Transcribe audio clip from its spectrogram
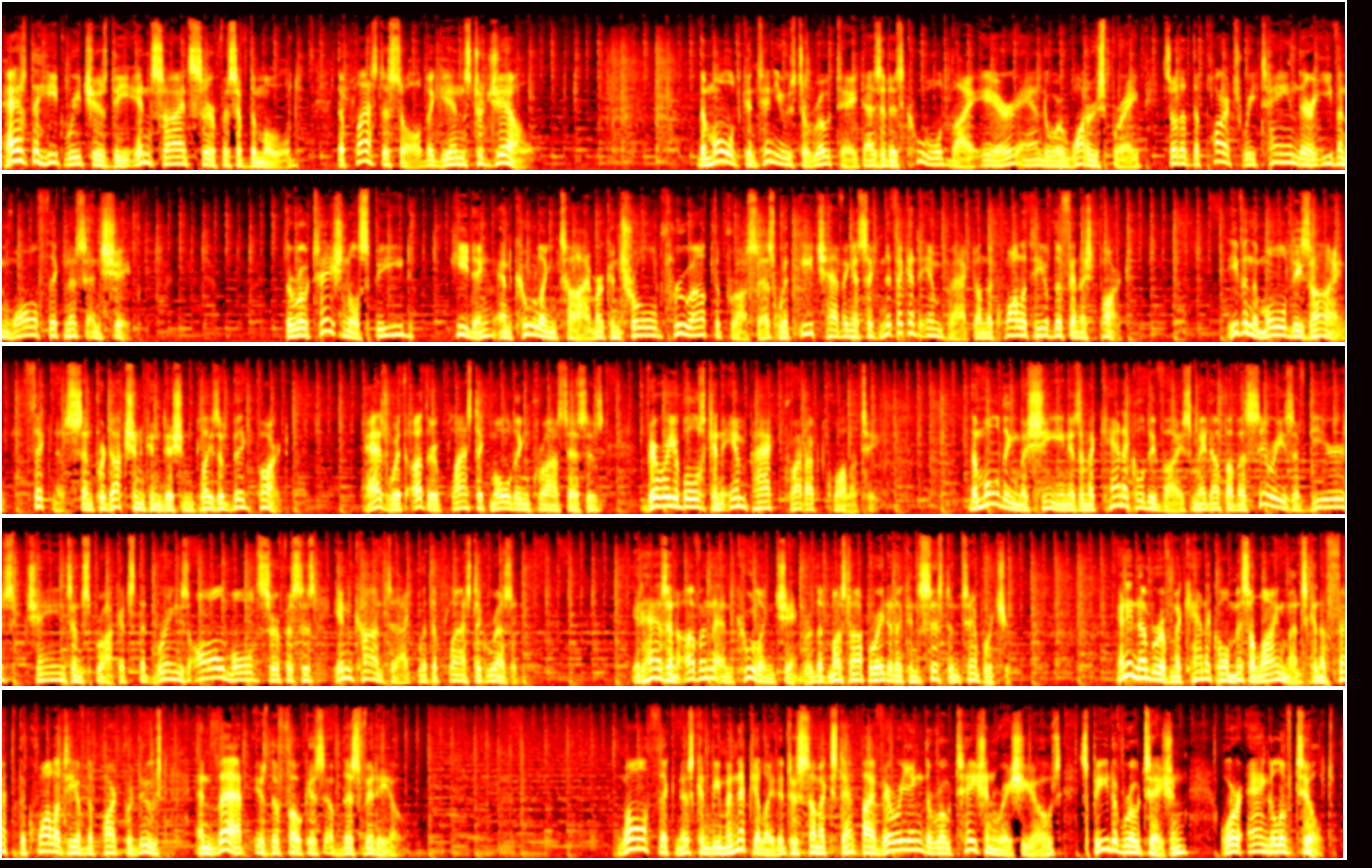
As the heat reaches the inside surface of the mold, the plastisol begins to gel. The mold continues to rotate as it is cooled by air and or water spray so that the parts retain their even wall thickness and shape. The rotational speed, heating, and cooling time are controlled throughout the process, with each having a significant impact on the quality of the finished part. Even the mold design, thickness, and production condition plays a big part. As with other plastic molding processes, variables can impact product quality. The molding machine is a mechanical device made up of a series of gears, chains, and sprockets that brings all mold surfaces in contact with the plastic resin. It has an oven and cooling chamber that must operate at a consistent temperature. Any number of mechanical misalignments can affect the quality of the part produced, and that is the focus of this video. Wall thickness can be manipulated to some extent by varying the rotation ratios, speed of rotation, or angle of tilt.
